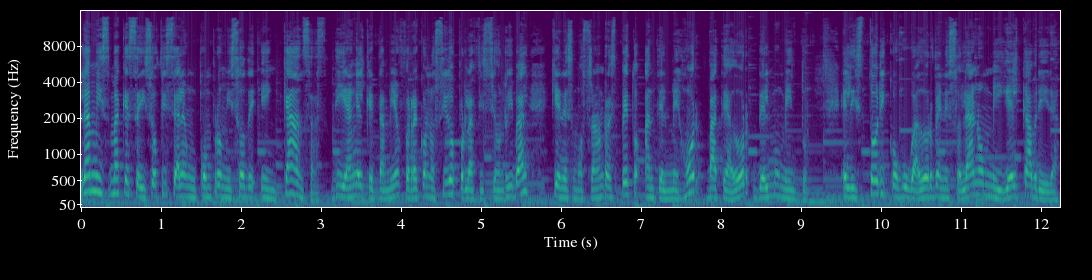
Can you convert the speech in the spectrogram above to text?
la misma que se hizo oficial en un compromiso de en Kansas, día en el que también fue reconocido por la afición rival, quienes mostraron respeto ante el mejor bateador del momento. El histórico jugador venezolano Miguel Cabrera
